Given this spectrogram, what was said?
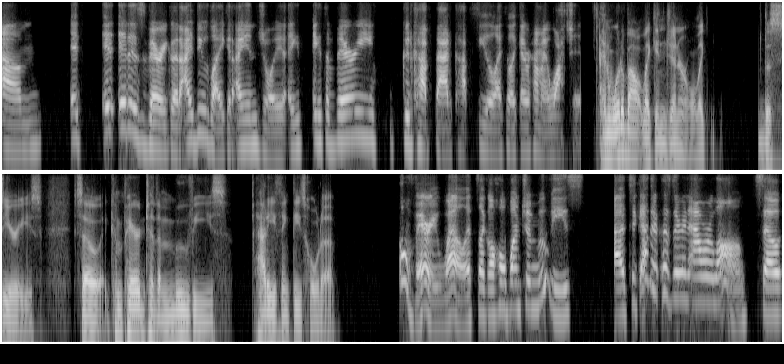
Um, it, it is very good. I do like it. I enjoy it. I, it's a very good cop, bad cop feel. I feel like every time I watch it. And what about like in general? Like the series. So compared to the movies, how do you think these hold up? Oh, very well. It's like a whole bunch of movies uh, together because they're an hour long. So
